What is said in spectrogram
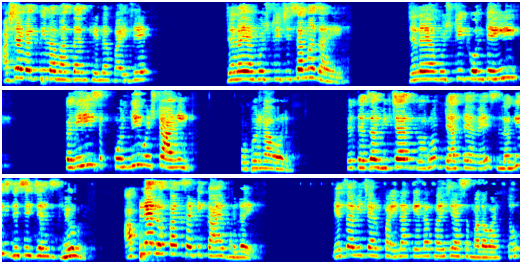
अशा व्यक्तीला मतदान केलं पाहिजे ज्याला या गोष्टीची समज आहे. ज्याला या गोष्टी कोणतेही कधीही कोणतीही गोष्ट आली कोपरगावर तर त्याचा विचार करून त्या त्यावेळेस लगेच डिसिजन घेऊन आपल्या लोकांसाठी काय भलंय याचा विचार पहिला केला पाहिजे असं मला वाटतो.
